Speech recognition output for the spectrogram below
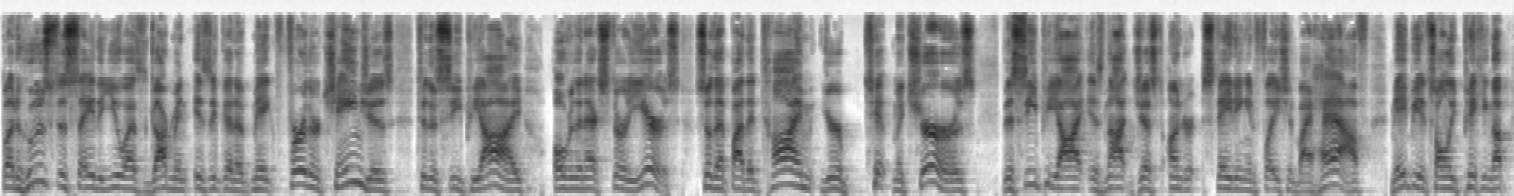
But who's to say the US government isn't going to make further changes to the CPI over the next 30 years so that by the time your tip matures, the CPI is not just understating inflation by half. Maybe it's only picking up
